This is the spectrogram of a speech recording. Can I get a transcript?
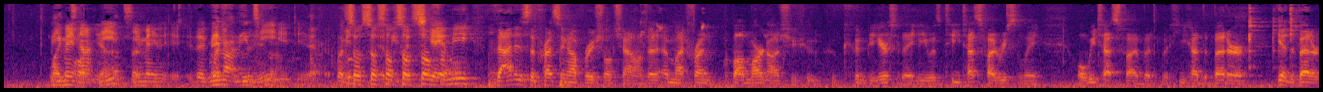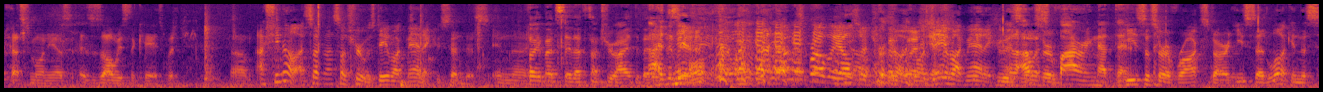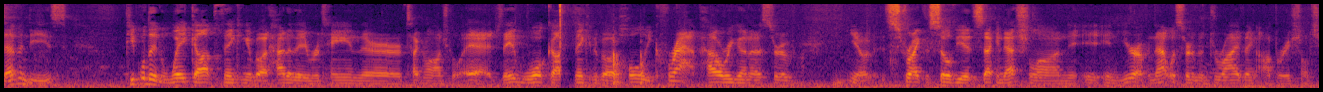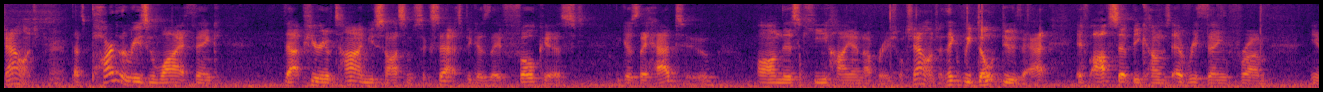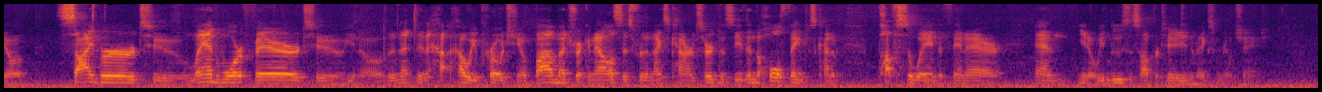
You may not yeah, need. that's You may. The May not is need the to. need. Yeah. But so, so, so, so, so for scale. me, that is the pressing operational challenge. And and my friend Bob Martinage, who, who, who couldn't be here today, he was he testified recently. Well, we testified, but, but he had the better he had the better testimony, as, as is always the case. But um, actually, no, that's not, that's not true. It was Dave Ochmanek who said this in the. I thought you were about to say that's not true. I had the better. I had the better- That's probably also true. No, no, but- Dave Ochmanek, who is And I a was sort of- firing that day. He's a sort of rock star. He said, "Look, in the '70s, people didn't wake up thinking about how do they retain their technological edge. They woke up thinking about, holy crap, how are we going to sort of, you know, strike the Soviet second echelon in, in Europe? And that was sort of the driving operational challenge. That's part of the reason why I think that period of time you saw some success because they focused because they had to on this key high-end operational challenge. I think if we don't do that, if offset becomes everything from, you know, cyber to land warfare to you know the net, how we approach you know biometric analysis for the next counterinsurgency, then the whole thing just kind of puffs away into thin air, and you know we lose this opportunity to make some real change.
